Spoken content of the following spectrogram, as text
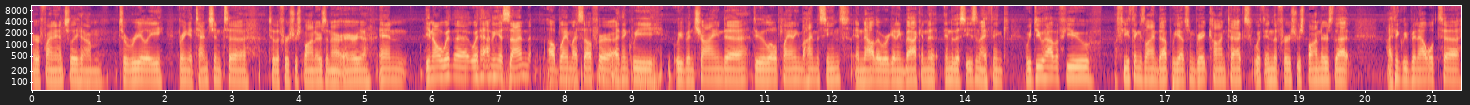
or financially, um, to really bring attention to to the first responders in our area. And you know, with a, with having a son, I'll blame myself for. I think we we've been trying to do a little planning behind the scenes, and now that we're getting back into into the season, I think we do have a few a few things lined up. We have some great contacts within the first responders that I think we've been able to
